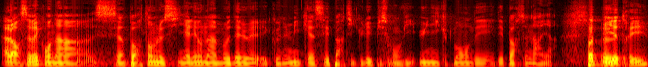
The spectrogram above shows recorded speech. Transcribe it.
Alors c'est vrai qu'on a, c'est important de le signaler, on a un modèle économique assez particulier puisqu'on vit uniquement des, partenariats. Pas de billetterie?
